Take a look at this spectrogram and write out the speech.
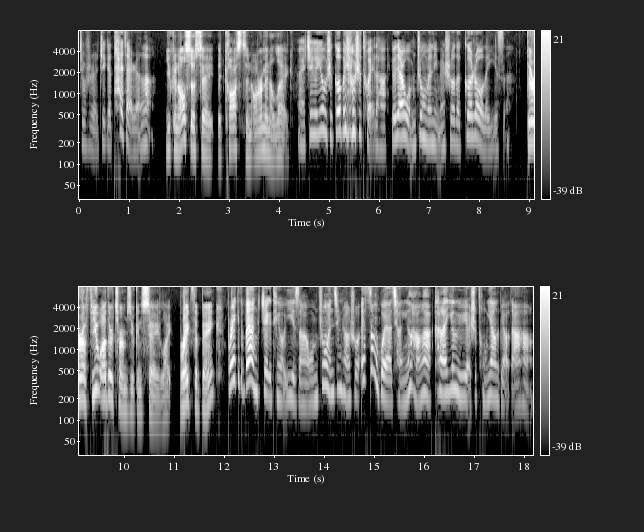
就是这个太宰人了。 You can also say, it costs an arm and a leg. 哎，这个又是胳膊又是腿的哈，有点我们中文里面说的割肉的意思。 There are a few other terms you can say, like break the bank. Break the bank 这个挺有意思啊，我们中文经常说，哎，这么贵啊，抢银行啊，看来英语也是同样的表达哈。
